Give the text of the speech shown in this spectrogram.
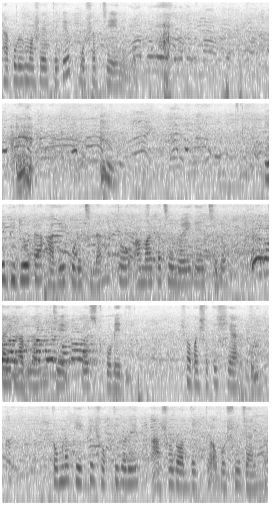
ঠাকুরের মশাইয়ের থেকে প্রসাদ চেয়ে নেব। এই ভিডিওটা আগেই করেছিলাম, তো আমার কাছে রয়ে গিয়েছিল। তাই ভাবলাম যে পোস্ট করে দিই, সবার সাথে শেয়ার করি। তোমরা কে কে করে আসো রথ দেখতে অবশ্যই জানিও।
